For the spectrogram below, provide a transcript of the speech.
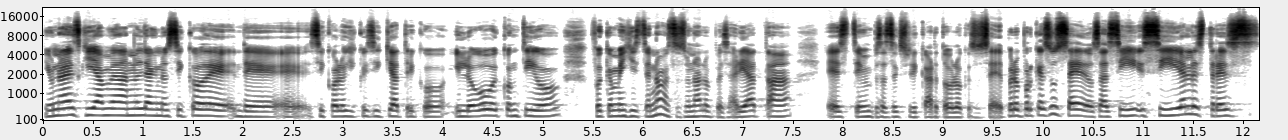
Y una vez que ya me dan el diagnóstico de, de eh, psicológico y psiquiátrico y luego voy contigo, fue que me dijiste, no, esto es una alopecia este, me empezaste a explicar todo lo que sucede. Pero ¿por qué sucede? O sea, sí, sí el estrés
